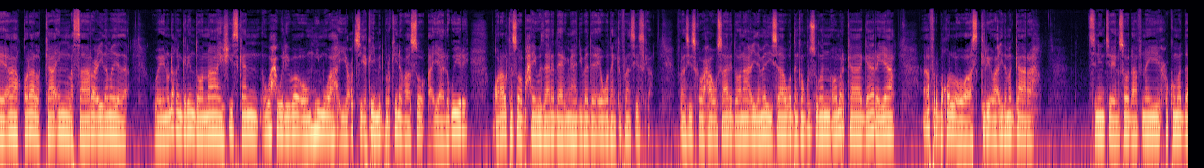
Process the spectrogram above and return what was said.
ee ah qoraalka in la saaro ciidamadeeda waynu dhaqangelin doonaa heshiiskan wax weliba oo muhiim u ah iyo codsiga ka yimid burkina faso ayaa lagu yiri qoraal ka soo baxay wasaaradda arrimaha dibadda ee wadanka faransiiska. Faransiiska waxa uu saari doonaa ciidamadiisa wadankan ku sugan oo markaa gaaraya afar boqol oo askari oo ciidamo gaar ah. Isniintii aynu soo dhaafnay xukuumadda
